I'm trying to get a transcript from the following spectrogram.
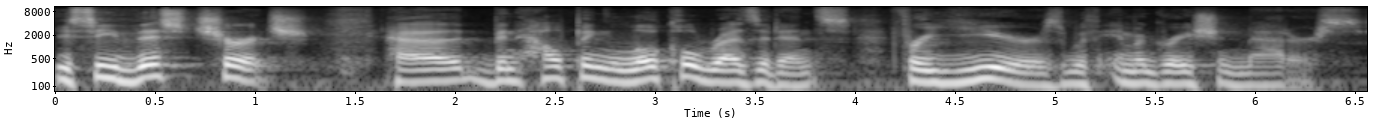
You see, this church had been helping local residents for years with immigration matters.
